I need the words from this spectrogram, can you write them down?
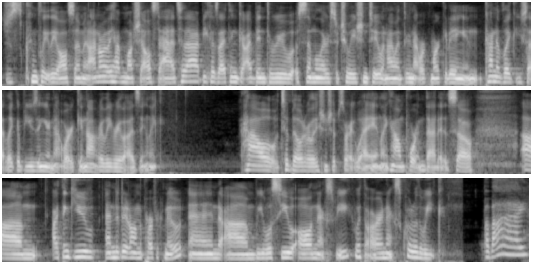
just completely awesome, and I don't really have much else to add to that because I think I've been through a similar situation too, when I went through network marketing and kind of like you said, like abusing your network and not really realizing like how to build relationships the right way and like how important that is. So. Um, I think you ended it on the perfect note, and um, we will see you all next week with our next quote of the week. Bye bye.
